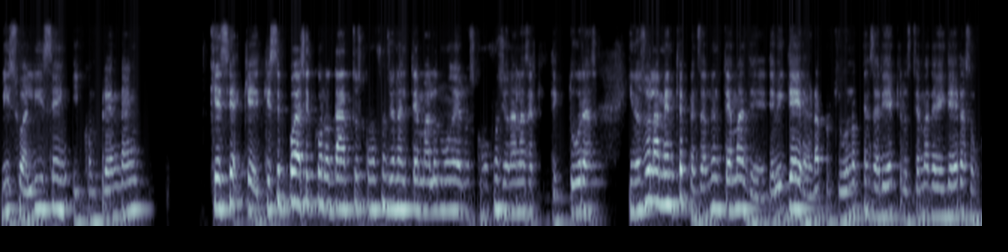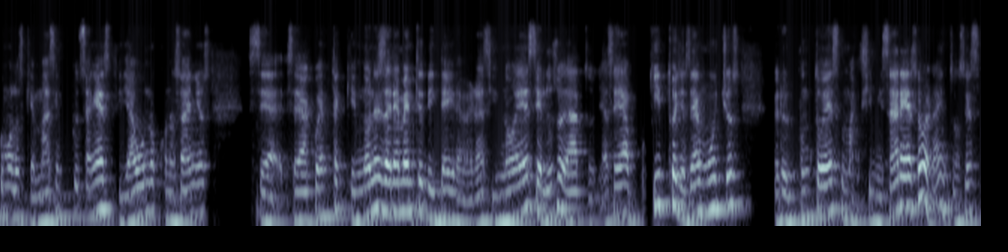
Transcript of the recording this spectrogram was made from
visualicen y comprendan qué se, qué, qué se puede hacer con los datos, cómo funciona el tema de los modelos, cómo funcionan las arquitecturas, y no solamente pensando en temas de, de, Big Data, ¿verdad? Porque uno pensaría que los temas de Big Data son como los que más impulsan esto, y ya uno con los años se, se, da cuenta que no necesariamente es Big Data, ¿verdad? Si no es el uso de datos, ya sea poquito, ya sean muchos, pero el punto es maximizar eso, ¿verdad? Entonces,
